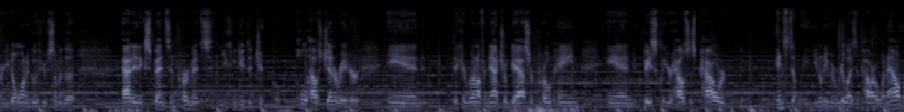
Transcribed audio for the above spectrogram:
or you don't want to go through some of the added expense and permits. You can do the whole house generator, and they can run off of natural gas or propane, and basically your house is powered instantly. You don't even realize the power went out.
